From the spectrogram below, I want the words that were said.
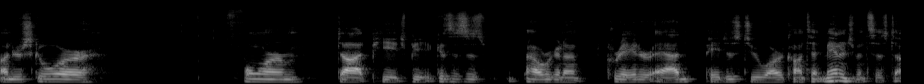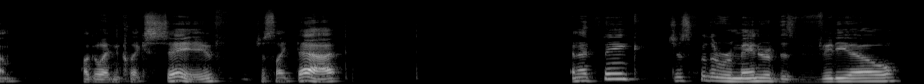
underscore form dot php because this is how we're going to create or add pages to our content management system. I'll go ahead and click save just like that. And I think just for the remainder of this video,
